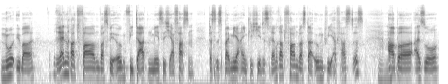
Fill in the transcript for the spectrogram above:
nur über Rennradfahren, was wir irgendwie datenmäßig erfassen. Das ist bei mir eigentlich jedes Rennradfahren, was da irgendwie erfasst ist. Mhm. Aber also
